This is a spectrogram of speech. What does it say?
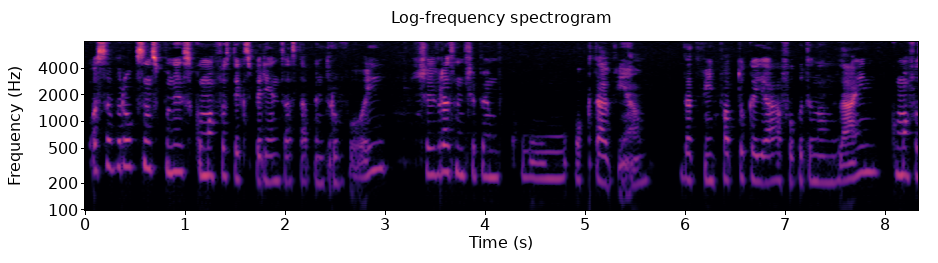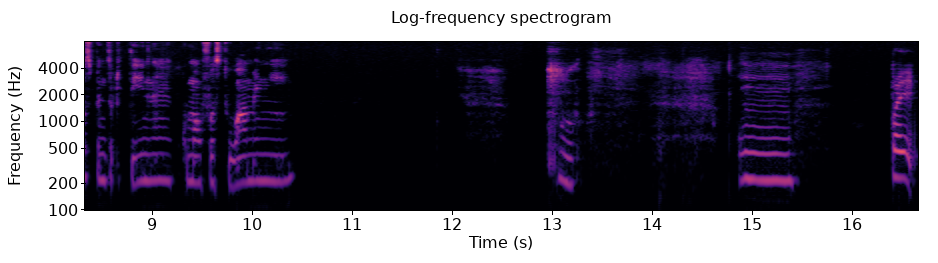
O să vă rog să-mi spuneți cum a fost experiența asta pentru voi și aș vrea să începem cu Octavia, dat fiind faptul că ea a făcut în online. Cum a fost pentru tine? Cum au fost oamenii? Mm, Păi,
